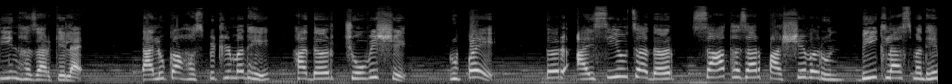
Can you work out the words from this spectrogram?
तीन हजार केलाय. तालुका हॉस्पिटलमध्ये हा दर चोवीसशे रुपये तर आयसीयूचा दर सात हजार पाचशे वरून बी क्लासमध्ये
